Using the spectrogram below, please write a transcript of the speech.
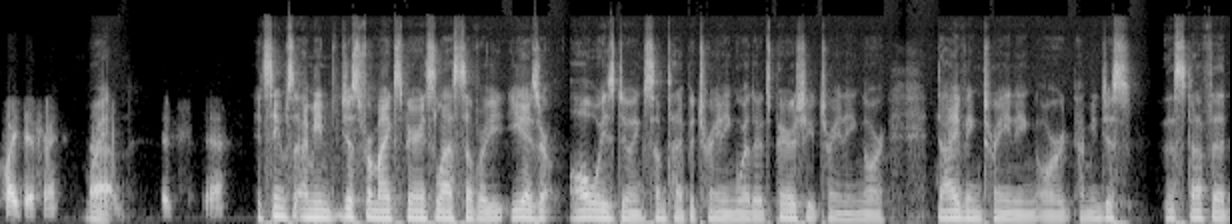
quite different. Right. Um, it's yeah. It seems. I mean, just from my experience, the last several, you, you guys are always doing some type of training, whether it's parachute training or diving training, or I mean, just the stuff that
